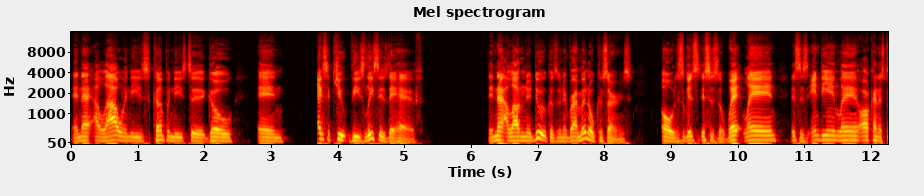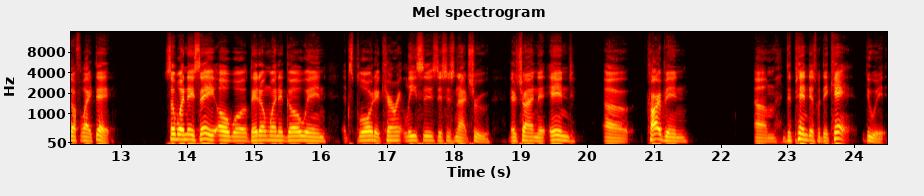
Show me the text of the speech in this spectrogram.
and not allowing these companies to go and execute these leases they have. They're not allowing them to do it because of environmental concerns. Oh, this is this is a wet land. This is Indian land. All kind of stuff like that. So when they say, "Oh, well, they don't want to go and explore the current leases," this is not true. They're trying to end uh, carbon um, dependence, but they can't do it.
